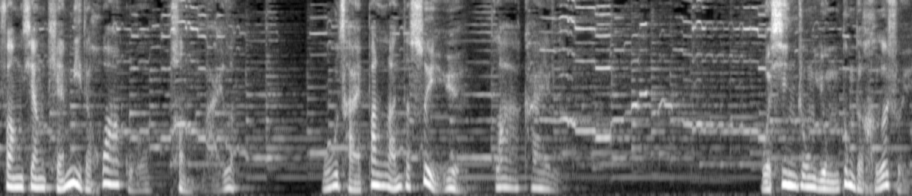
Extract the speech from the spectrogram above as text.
芳香甜蜜的花果捧。来了，五彩斑斓的岁月拉开了，我心中涌动的河水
